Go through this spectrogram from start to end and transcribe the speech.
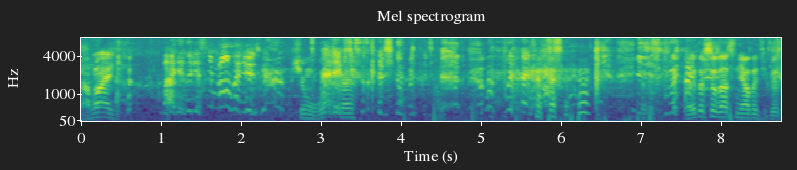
Давай. Ваня, ты не снимал, надеюсь? Почему? Вот такая. Соскочил, блядь. А Это все заснято теперь.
